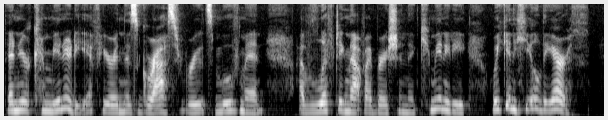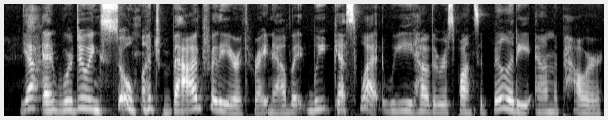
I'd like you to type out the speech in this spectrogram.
Then your community, if you're in this grassroots movement of lifting that vibration in the community, we can heal the earth. Yeah. And we're doing so much bad for the earth right now, but we guess what? We have the responsibility and the power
